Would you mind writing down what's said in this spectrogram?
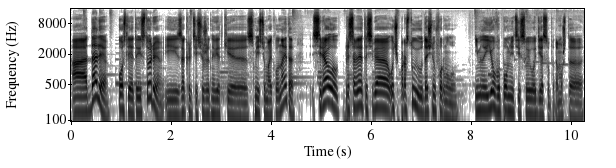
А далее, после этой истории и закрытия сюжетной ветки с местью Майкла Найта, сериал представляет из себя очень простую и удачную формулу. Именно ее вы помните из своего детства, потому что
